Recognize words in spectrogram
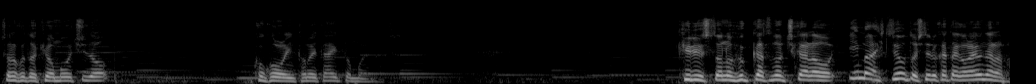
そのことを今日もう一度心に留めたいと思います。キリストの復活の力を今必要としている方がおられるならば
